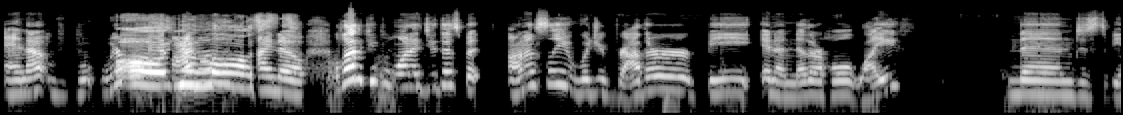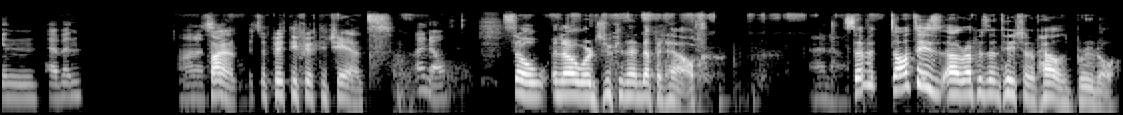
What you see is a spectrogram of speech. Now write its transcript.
And I, we're Oh, you I'm lost. I know a lot of people want to do this, but honestly, would you rather be in another whole life than just to be in heaven? Honestly, Scion, it's a 50-50 chance. I know, So, in other words, you can end up in hell. I know. Seven Dante's uh, representation of hell is brutal.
